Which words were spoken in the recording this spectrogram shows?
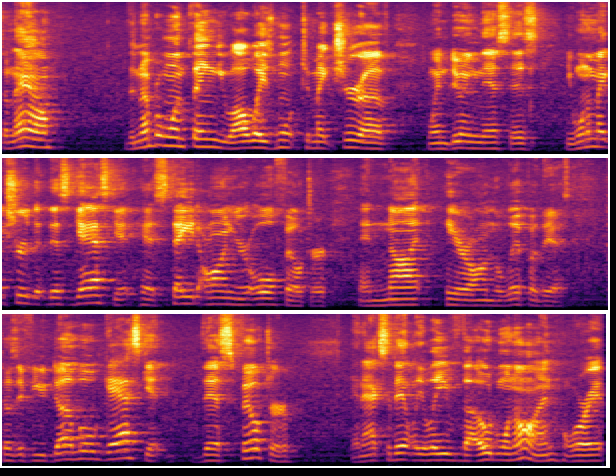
So now, the number one thing you always want to make sure of when doing this is you want to make sure that this gasket has stayed on your oil filter and not here on the lip of this. Because if you double gasket this filter and accidentally leave the old one on or it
